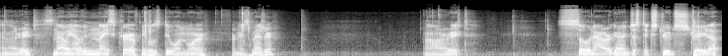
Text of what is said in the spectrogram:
Alright, so now we have a nice curve. Maybe we'll just do one more for nice measure. Alright. So now we're going to just extrude straight up.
